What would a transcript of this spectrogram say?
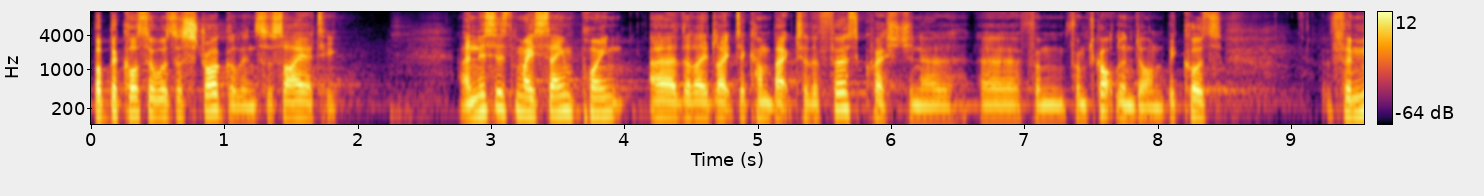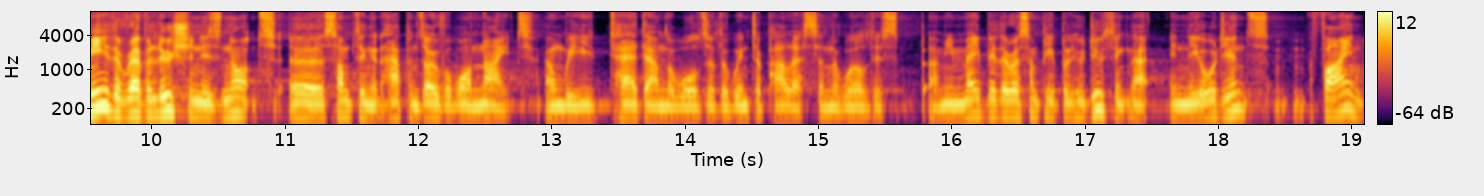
but because there was a struggle in society. And this is my same point uh, that I'd like to come back to the first questioner uh, from, from Scotland on, because for me, the revolution is not uh, something that happens over one night and we tear down the walls of the Winter Palace and the world is, I mean, maybe there are some people who do think that in the audience, fine.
